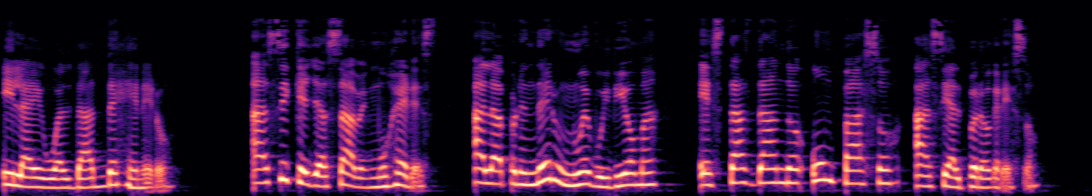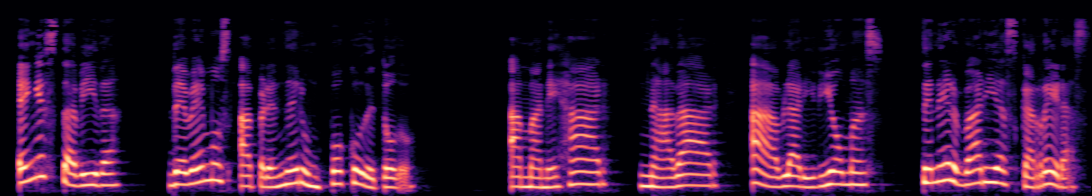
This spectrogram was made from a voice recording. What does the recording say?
y la igualdad de género. Así que ya saben, mujeres, al aprender un nuevo idioma, estás dando un paso hacia el progreso. En esta vida debemos aprender un poco de todo. A manejar, nadar, a hablar idiomas, tener varias carreras,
